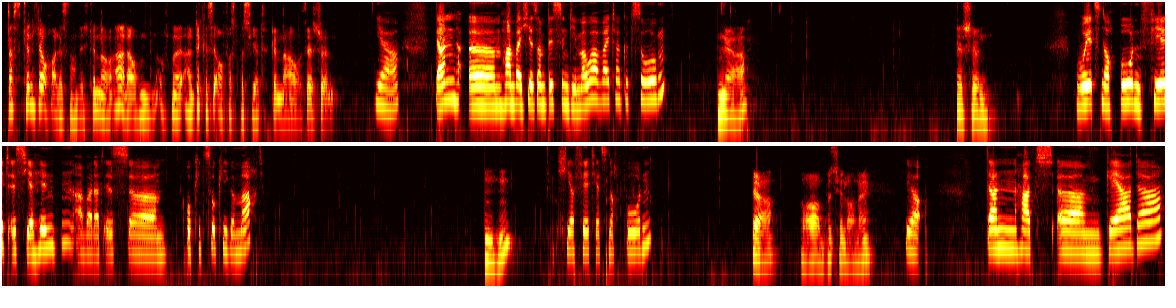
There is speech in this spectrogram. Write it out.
Das kenne ich ja auch alles noch nicht, genau. Ah, da auf, dem, auf der Decke ist ja auch was passiert. Genau, sehr schön. Ja, dann ähm, haben wir hier so ein bisschen die Mauer weitergezogen. Ja. Sehr schön. Wo jetzt noch Boden fehlt, ist hier hinten, aber das ist ähm, rucki gemacht. Mhm. Hier fehlt jetzt noch Boden. Ja. Oh, ein bisschen noch, ne? Ja. Dann hat ähm, Gerda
